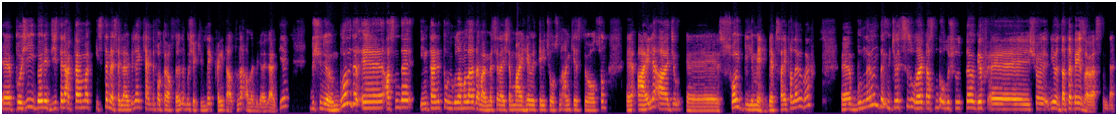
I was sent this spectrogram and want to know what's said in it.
e, projeyi böyle dijitale aktarmak istemeseler bile kendi fotoğraflarını bu şekilde kayıt altına alabilirler diye düşünüyorum. Bu arada e, aslında internette uygulamalar da var. Mesela işte MyHeritage olsun, Ancestry olsun. E, aile ağacı e, soy bilimi web sayfaları var. E, bunların da ücretsiz olarak aslında oluşturdukları bir e, şöyle bir database var aslında.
